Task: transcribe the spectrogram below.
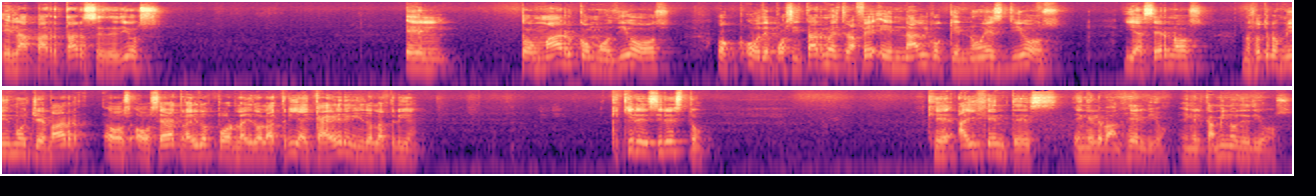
el apartarse de Dios, el tomar como Dios o, depositar nuestra fe en algo que no es Dios y hacernos nosotros mismos llevar o ser atraídos por la idolatría y caer en idolatría. ¿Qué quiere decir esto? Que hay gentes en el Evangelio, en el camino de Dios,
